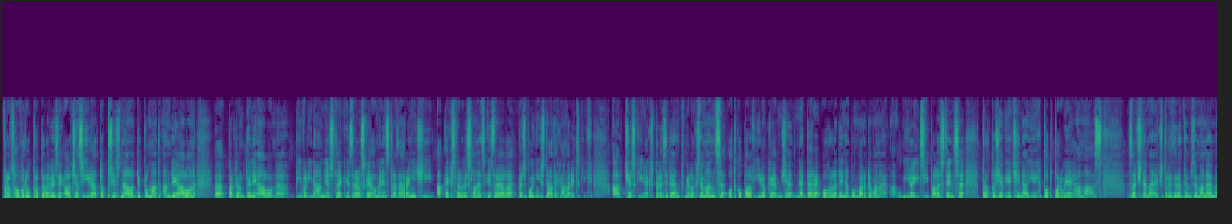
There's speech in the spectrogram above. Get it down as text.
V rozhovoru pro televizi Al Jazeera to přiznal diplomat Andy Alon, pardon, Danny Alon, bývalý náměstek izraelského ministra zahraničí a ex-velvyslanec Izraele ve Spojených státech amerických. A český ex-prezident Miloš Zeman se odkopal výrokem, že nebere ohledy na bombardované a umírající palestince, protože většina jich podporuje Hamás. Začneme ex-prezidentem Zemanem.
